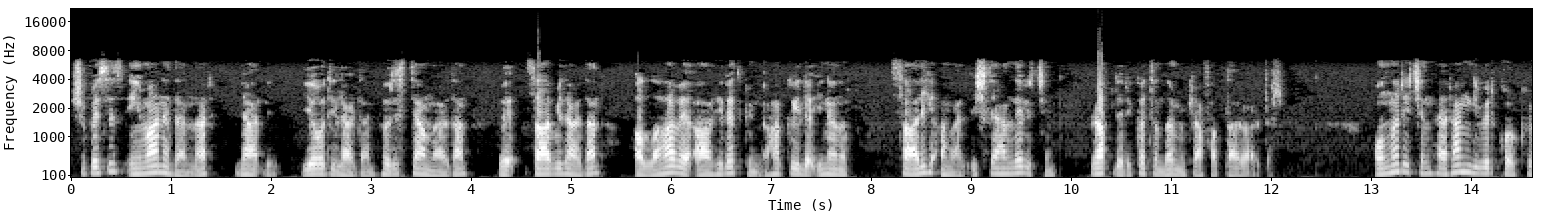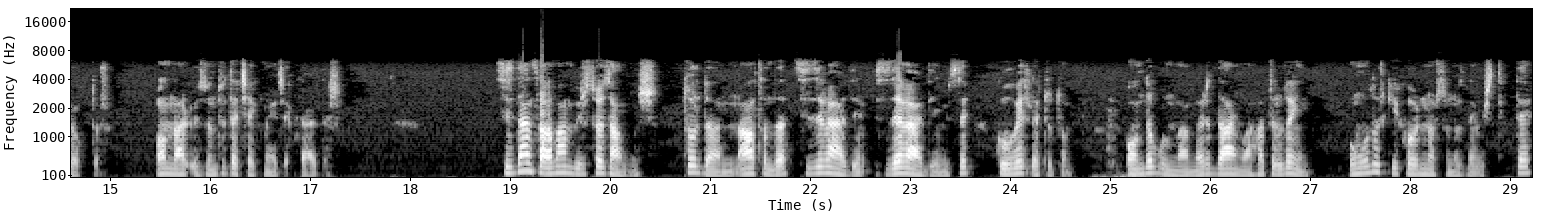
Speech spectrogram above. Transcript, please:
Şüphesiz iman edenler, yani Yahudilerden, Hristiyanlardan ve Sabilerden Allah'a ve ahiret gününe hakkıyla inanıp salih amel işleyenler için Rableri katında mükafatlar vardır. Onlar için herhangi bir korku yoktur. Onlar üzüntü de çekmeyeceklerdir. Sizden sağlam bir söz almış, Tur Dağı'nın altında sizi verdiğim, size verdiğimizi kuvvetle tutun. Onda bulunanları daima hatırlayın. Umulur ki korunursunuz demiştik de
